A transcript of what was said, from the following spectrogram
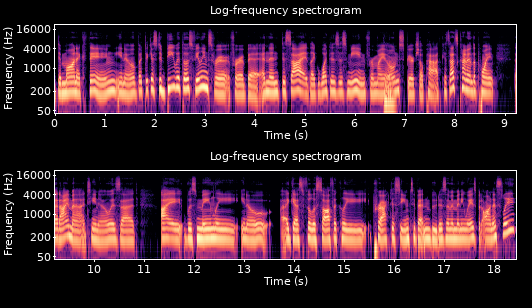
demonic thing, you know, but to just to be with those feelings for for a bit and then decide like what does this mean for my Yeah. own spiritual path because that's kind of the point that I'm at, you know, is that I was mainly, you know, I guess philosophically practicing Tibetan Buddhism in many ways, but honestly,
